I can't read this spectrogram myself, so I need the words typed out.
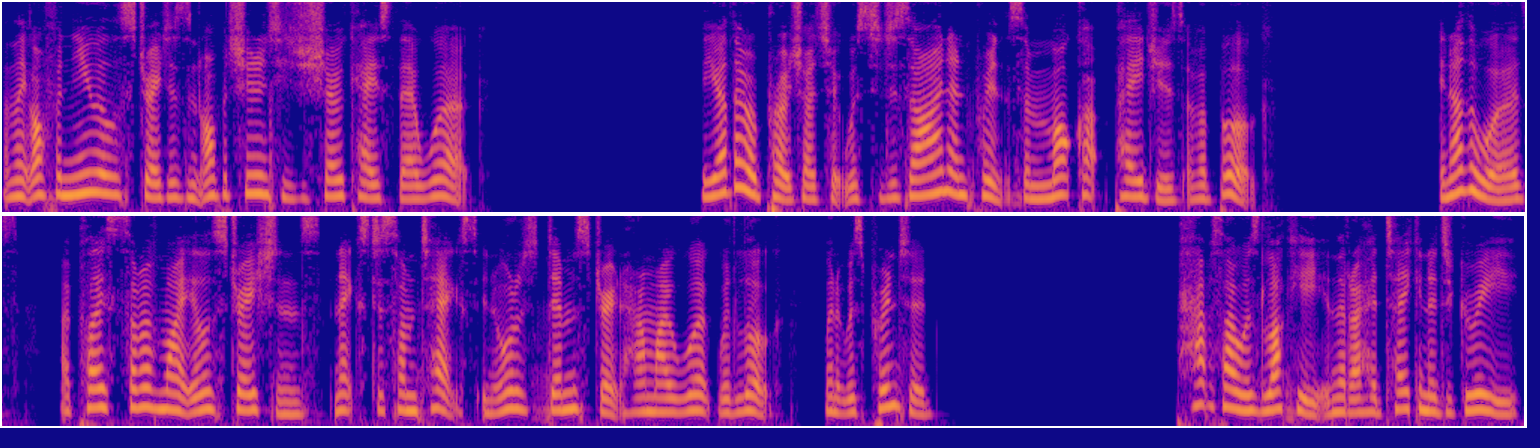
and they offer new illustrators an opportunity to showcase their work. The other approach I took was to design and print some mock-up pages of a book. In other words, I placed some of my illustrations next to some text in order to demonstrate how my work would look when it was printed. Perhaps I was lucky in that I had taken a degree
